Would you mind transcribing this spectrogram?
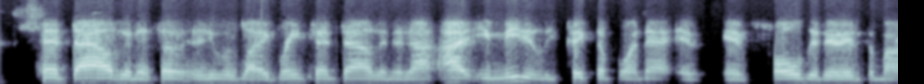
ten thousand and so he was like, bring ten thousand and I, I immediately picked up on that and, and folded it into my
